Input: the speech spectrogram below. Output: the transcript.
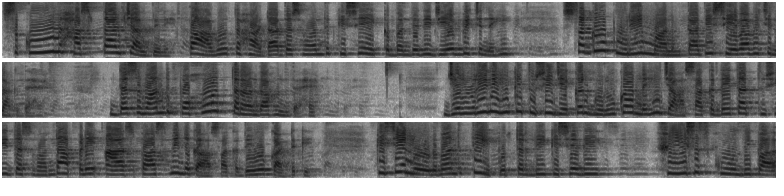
ਸਕੂਲ, ਹਸਪਤਾਲ ਚੱਲਦੇ ਨੇ। ਭਾਵ ਤੁਹਾਡਾ ਦਸਵੰਧ ਕਿਸੇ ਇੱਕ ਬੰਦੇ ਦੀ ਜੇਬ ਵਿੱਚ ਨਹੀਂ, ਸਗੋਂ ਪੂਰੀ ਮਾਨਵਤਾ ਦੀ ਸੇਵਾ ਵਿੱਚ ਲੱਗਦਾ ਹੈ। ਦਸਵੰਧ ਬਹੁਤ ਤਰ੍ਹਾਂ ਦਾ ਹੁੰਦਾ ਹੈ। ਜ਼ਰੂਰੀ ਨਹੀਂ ਕਿ ਤੁਸੀਂ ਜੇਕਰ ਗੁਰੂ ਘਰ ਨਹੀਂ ਜਾ ਸਕਦੇ, ਤਾਂ ਤੁਸੀਂ ਦਸਵੰਧ ਆਪਣੇ ਆਸ-ਪਾਸ ਵੀ ਲਗਾ ਸਕਦੇ ਹੋ ਕੱਢ ਕੇ। ਕਿਸੇ ਲੋੜਵੰਦ ਧੀ ਪੁੱਤਰ ਦੀ, ਕਿਸੇ ਦੀ ਫੀਸ ਸਕੂਲ ਦੀ ਭਾ-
